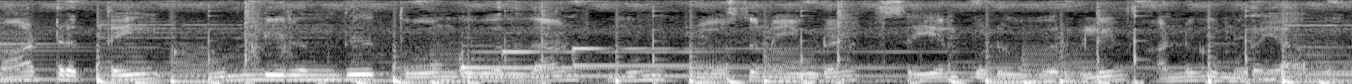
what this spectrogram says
மாற்றத்தை உள்ளிருந்து துவங்குவதுதான் முன் யோசனையுடன் செயல்படுபவர்களின் அணுகுமுறையாகும்.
